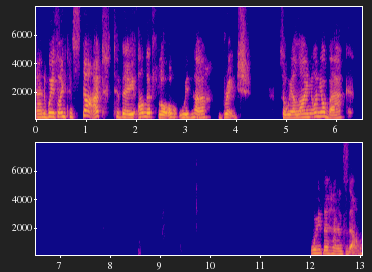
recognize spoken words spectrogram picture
And we're going to start today on the floor with a bridge. So we are lying on your back. With the hands down.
